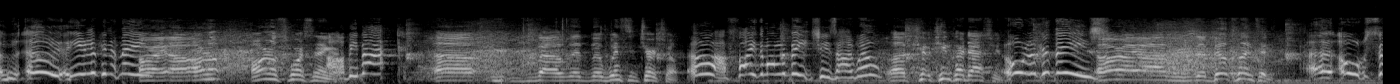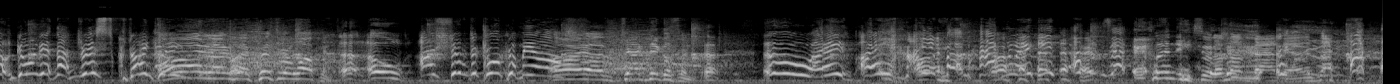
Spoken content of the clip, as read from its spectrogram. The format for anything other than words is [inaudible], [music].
Um, oh, are you looking at me? All right, uh, Arnold, Arnold Schwarzenegger. I'll be back. Uh, uh, uh Winston Churchill. Oh, I'll fight them on the beaches, I will. Uh, Kim Kardashian. Oh, look at these. All right, um, Bill Clinton. Uh, oh, so go and get that dress dry cleaned. All right, all right, Christopher Walken. Uh, oh, I shoved a clock up my arse. All right, Jack Nicholson. Oh, I hate, I hate Bob [laughs] Clint Eastwood. I'm not Batman. [laughs]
